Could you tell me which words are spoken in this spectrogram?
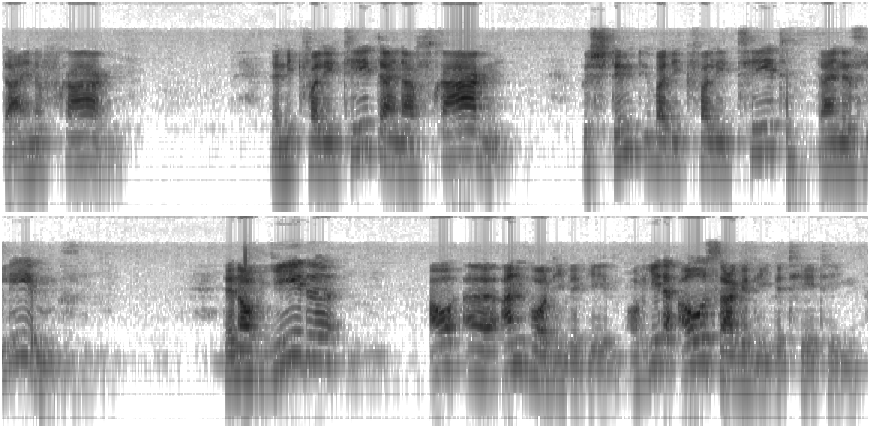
deine Fragen. Denn die Qualität deiner Fragen bestimmt über die Qualität deines Lebens. Denn auf jede äh, Antwort, die wir geben, auf jede Aussage, die wir tätigen,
